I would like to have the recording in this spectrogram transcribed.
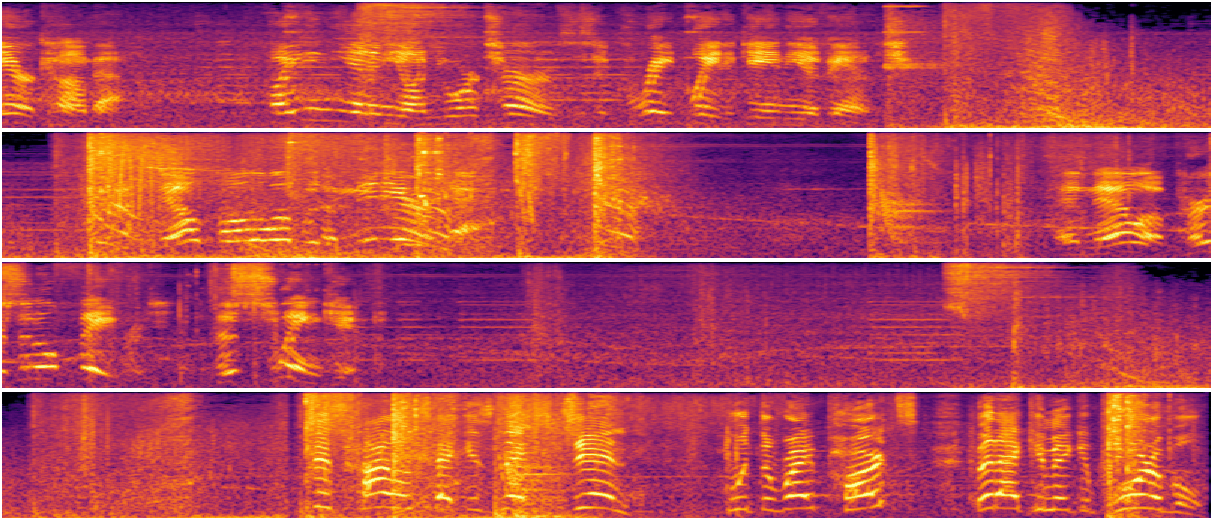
air combat. Fighting the enemy on your terms is a great way to gain the advantage. Now follow up with a mid-air attack. And now a personal favorite, the swing kick. This Holotech is next gen! With the right parts, bet I can make it portable!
